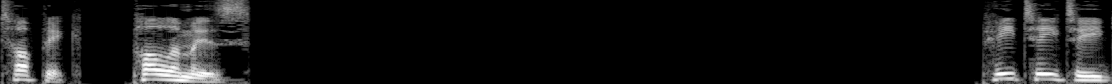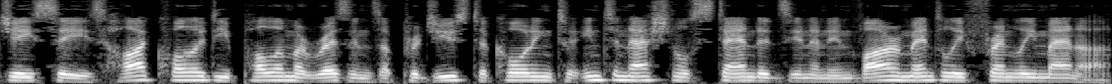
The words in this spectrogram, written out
Polymers PTTGC's high-quality polymer resins are produced according to international standards in an environmentally friendly manner.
